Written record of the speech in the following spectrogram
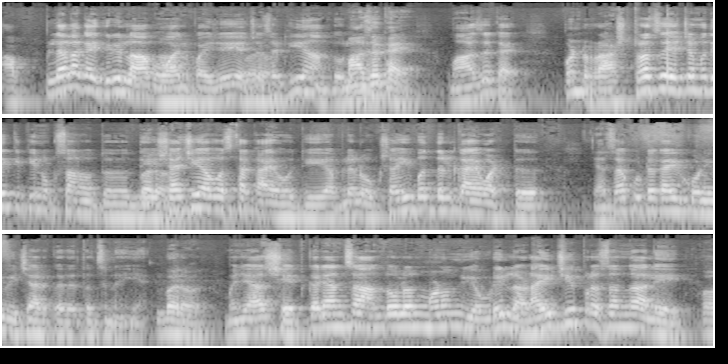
आपल्याला काहीतरी लाभ व्हायला पाहिजे याच्यासाठी हे आंदोलन माझं. काय? माझं काय पण राष्ट्राचं याच्यामध्ये किती नुकसान होतं? देशाची अवस्था काय होती? आपल्या लोकशाहीबद्दल काय वाटतं? याचा कुठं काही कोणी विचार करतच नाहीये. बरोबर. म्हणजे आज शेतकऱ्यांचं आंदोलन म्हणून एवढी लढाईची प्रसंग आले. हो.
